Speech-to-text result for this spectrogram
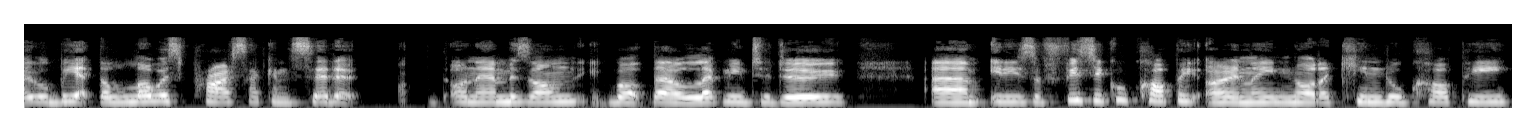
it will be at the lowest price I can set it on Amazon. What they'll let me to do. Um, it is a physical copy only, not a Kindle copy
